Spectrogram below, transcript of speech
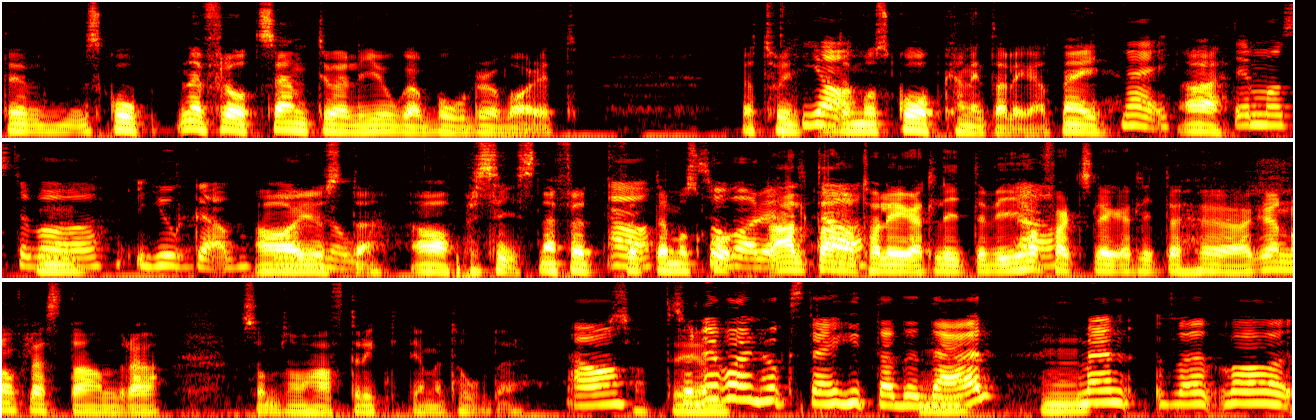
Det, skop, nej förlåt, Centio eller Yoga borde det ha varit. Jag tror inte, Ja. Demoskop kan inte ha legat. Nej. Nej, Nej. det måste vara Jugav. Ja var just nog. det. Ja precis. Nej, för, för Ja, att så Demoskop, allt annat Ja. har legat lite, vi har Ja. faktiskt legat lite högre än de flesta andra som, som har haft riktiga metoder. Ja, Så att så det- det var den högsta jag hittade där. Men vad, vad,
